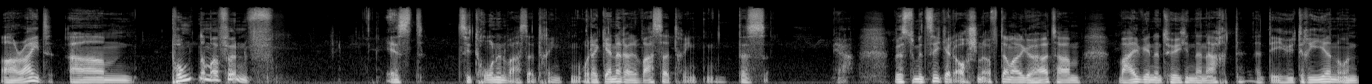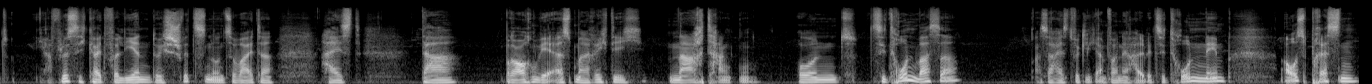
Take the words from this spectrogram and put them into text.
Alright, ähm, Punkt Nummer 5 ist Zitronenwasser trinken oder generell Wasser trinken. Das ja, wirst du mit Sicherheit auch schon öfter mal gehört haben, weil wir natürlich in der Nacht dehydrieren und ja, Flüssigkeit verlieren durchs Schwitzen und so weiter. Heißt, da brauchen wir erstmal richtig nachtanken. Und Zitronenwasser, also heißt wirklich einfach eine halbe Zitrone nehmen, auspressen,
